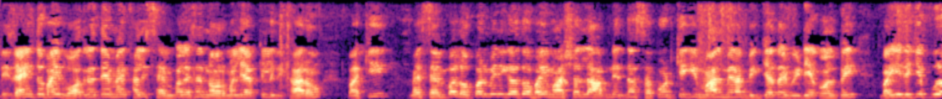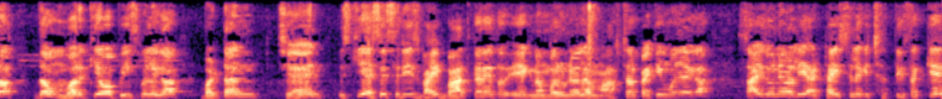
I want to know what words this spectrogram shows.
डिज़ाइन तो भाई बहुत रहते हैं। मैं खाली सैंपल ऐसा नॉर्मली आपके लिए दिखा रहा हूँ। बाकी मैं सैंपल ओपन भी नहीं करता भाई, माशाल्लाह, आपने इतना सपोर्ट किया कि माल मेरा बिक जाता है वीडियो कॉल पे ही। भाई, ये देखिए पूरा एकदम वर्क किया हुआ पीस मिलेगा। बटन चैन इसकी एसेसरीज भाई बात करें तो एक नंबर होने वाला मास्टर पैकिंग हो जाएगा। साइज़ होने वाली है अट्ठाईस से लेकर छत्तीस तक के।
